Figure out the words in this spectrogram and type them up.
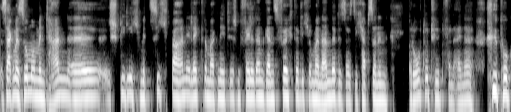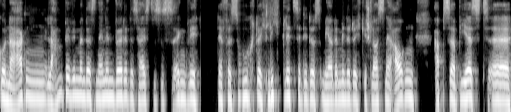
Sag mal so, momentan äh, spiele ich mit sichtbaren elektromagnetischen Feldern ganz fürchterlich umeinander. Das heißt, ich habe so einen Prototyp von einer hypogonagen Lampe, wie man das nennen würde. Das heißt, es ist irgendwie der Versuch, durch Lichtblitze, die du mehr oder minder durch geschlossene Augen absorbierst, äh,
